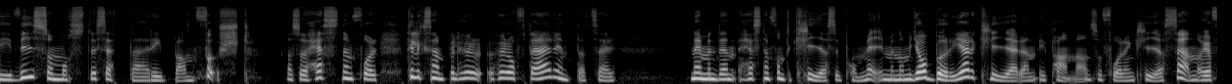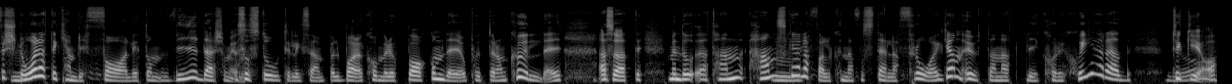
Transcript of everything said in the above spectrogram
det är vi som måste sätta ribban först. Alltså hästen får, till exempel hur, hur ofta är det inte att så här, nej men den, hästen får inte klia sig på mig men om jag börjar klia den i pannan så får den klia sen. Och jag förstår att det kan bli farligt om Vidar som är så stor till exempel bara kommer upp bakom dig och puttar omkull dig. Alltså att, men då, att han, han ska Mm. i alla fall kunna få ställa frågan utan att bli korrigerad tycker Ja. jag.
